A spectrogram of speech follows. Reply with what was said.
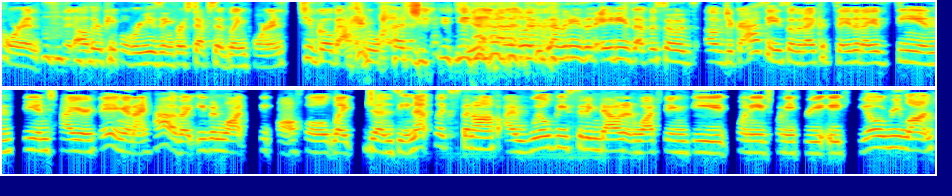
torrents that other people were using for step sibling porn to go back and watch like 70s and 80s episodes of Degrassi so that I could say that I had seen the entire thing. And I have. I even watched the awful like Gen Z Netflix spinoff. I will be sitting down and watching the 2023 HBO relaunch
